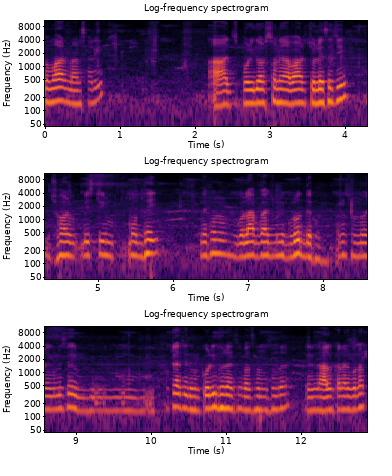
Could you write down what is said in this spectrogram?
তোমার নার্সারি। আজ পরিদর্শনে আবার চলে এসেছি, ঝড় বৃষ্টির মধ্যেই। দেখুন, গোলাপ গাছগুলি গ্রোথ দেখুন কত সুন্দর এগুলি সেই ফুটে আছে, দেখুন, কড়ি ধরে আছে কত সুন্দর সুন্দর, লাল কালার গোলাপ।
